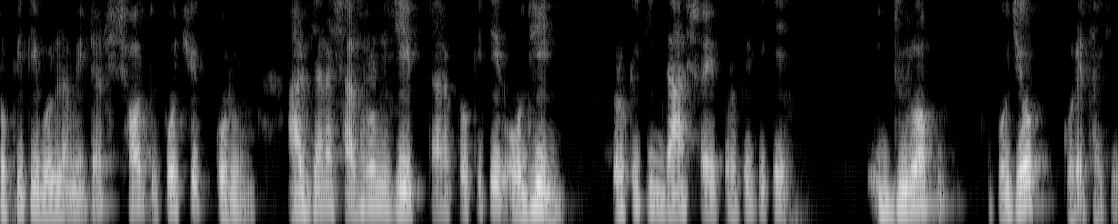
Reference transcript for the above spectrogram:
প্রকৃতি বললাম, এটার সৎ উপযোগ করুন। আর যারা সাধারণ জীব, তারা প্রকৃতির অধীন, প্রকৃতির দাস হয়ে প্রকৃতিকে দুরপ উপযোগ করে থাকি।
